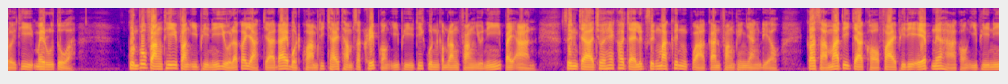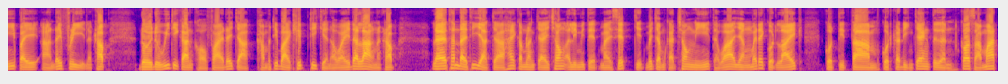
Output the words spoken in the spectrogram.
โดยที่ไม่รู้ตัว คุณผู้ฟังที่ฟัง EP นี้อยู่แล้วก็อยากจะได้บทความที่ใช้ทำสคริปต์ของ EP ที่คุณกำลังฟังอยู่นี้ไปอ่าน ซึ่งจะช่วยให้เข้าใจลึกซึ้งมากขึ้นกว่าการฟังเพียงอย่างเดียว ก็สามารถที่จะขอไฟล์ PDF เนื้อหาของ EP นี้ไปอ่านได้ฟรีนะครับ โดยดูวิธีการขอไฟล์ได้จากคำอธิบายคลิปที่เขียนเอาไว้ด้านล่างนะครับ และท่านใดที่อยากจะให้กำลังใจช่อง Unlimited Mindset จิตไม่จำกัดช่องนี้ แต่ว่ายังไม่ได้กดไลค์กดติดตาม กดกระดิ่งแจ้งเตือน ก็สามารถ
